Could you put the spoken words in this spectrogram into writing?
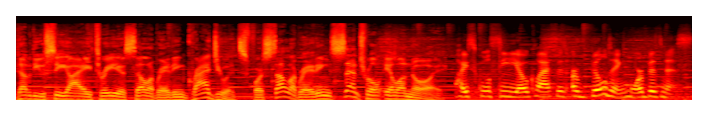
WCIA 3 is celebrating graduates for celebrating Central Illinois. High school CEO classes are building more business.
